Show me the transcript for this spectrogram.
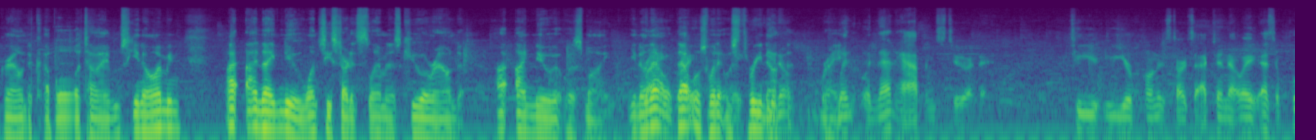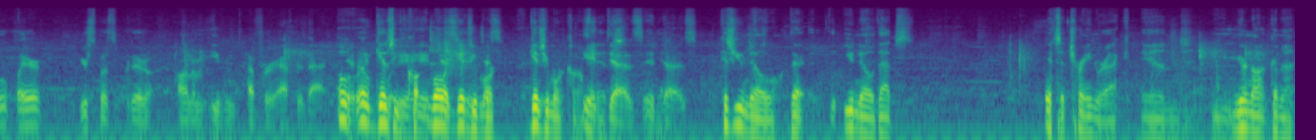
ground a couple of times you know i mean I, and i knew once he started slamming his cue around i, I knew it was mine you know Right, that, that right. was when it was three you know, nothing right When when that happens to and to your, your opponent starts acting that way, as a pool player, you're supposed to put it on them even tougher after that. oh you know? it gives you It well just- it gives you more just- gives you more confidence It does. It Yeah. does. because you know that you know that's it's a train wreck and you're not gonna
